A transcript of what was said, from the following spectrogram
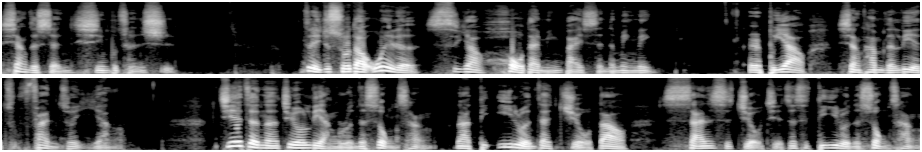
向着神心不诚实。这里就说到，为了是要后代明白神的命令，而不要像他们的列祖犯罪一样啊。接着呢，就有两轮的颂唱。那第一轮在九到三十九节，这是第一轮的颂唱，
